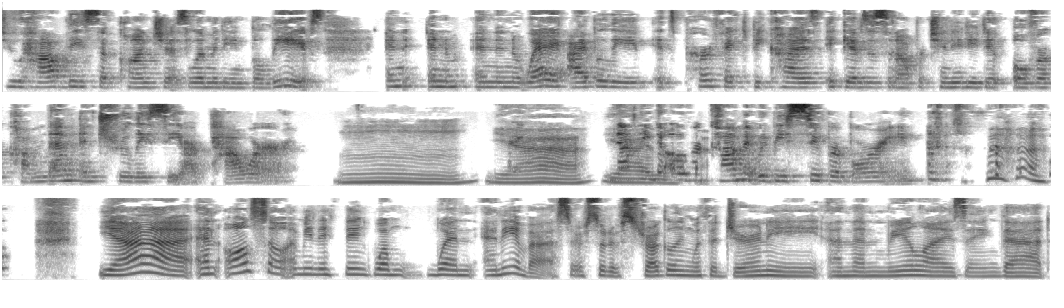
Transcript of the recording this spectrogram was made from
to have these subconscious limiting beliefs. And, and, and in a way, I believe it's perfect because it gives us an opportunity to overcome them and truly see our power. Mm, yeah. yeah Nothing to overcome. That. It would be super boring. yeah. And also, I mean, I think when, when any of us are sort of struggling with a journey and then realizing that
